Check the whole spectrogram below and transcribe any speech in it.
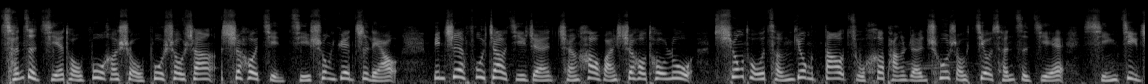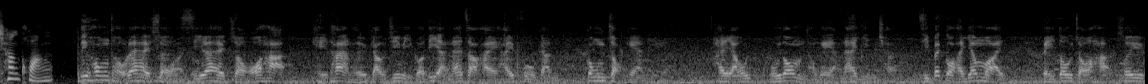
陈子杰头部和手部受伤，事后紧急送院治疗。名智副召集人陈浩环事后透露，凶徒曾用刀阻吓旁人出手救陈子杰，行径猖狂。啲凶徒咧系尝试咧系阻吓其他人去救 Jimmy，嗰啲人咧就系喺附近工作嘅人嚟嘅，系有好多唔同嘅人咧喺现场，只不过系因为。被刀咗吓，所以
